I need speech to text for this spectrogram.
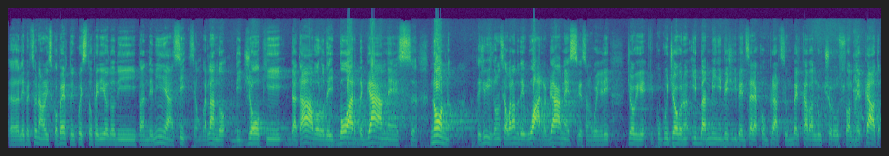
eh, le persone hanno riscoperto in questo periodo di pandemia. Sì, stiamo parlando di giochi da tavolo, dei board games, non specifico, non stiamo parlando dei war games, che sono quelli lì giochi che- con cui giocano i bambini invece di pensare a comprarsi un bel cavalluccio rosso al mercato,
